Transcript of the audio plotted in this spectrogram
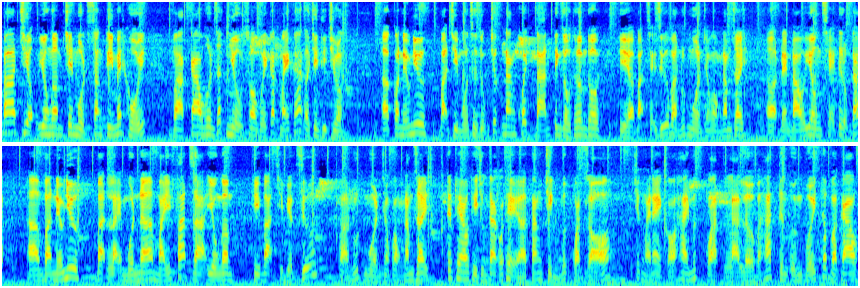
3 triệu ion ngâm trên 1 cm khối. Và cao hơn rất nhiều so với các máy khác ở trên thị trường À, còn nếu như bạn chỉ muốn sử dụng chức năng khuếch tán tinh dầu thơm thôi thì à, bạn sẽ giữ vào nút nguồn trong vòng 5 giây. À, đèn báo ion sẽ tự động tắt. À, và nếu như bạn lại muốn à, máy phát ra ion ngâm thì bạn chỉ việc giữ vào nút nguồn trong vòng 5 giây. Tiếp theo thì chúng ta có thể à, tăng chỉnh mức quạt gió. Chiếc máy này có hai mức quạt là L và H tương ứng với thấp và cao.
